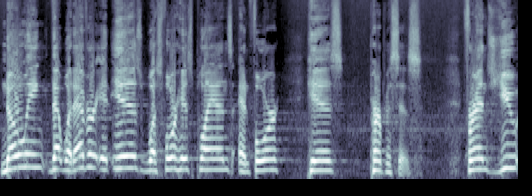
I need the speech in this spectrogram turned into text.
knowing that whatever it is was for his plans and for his purposes. Friends, you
